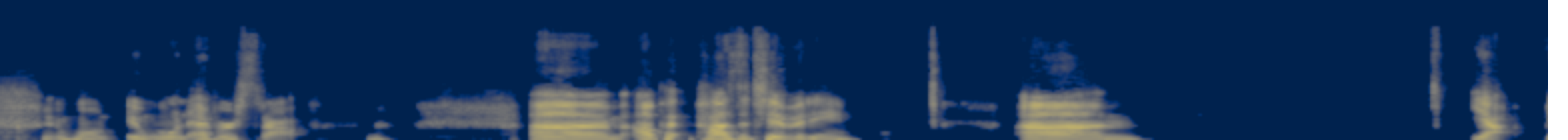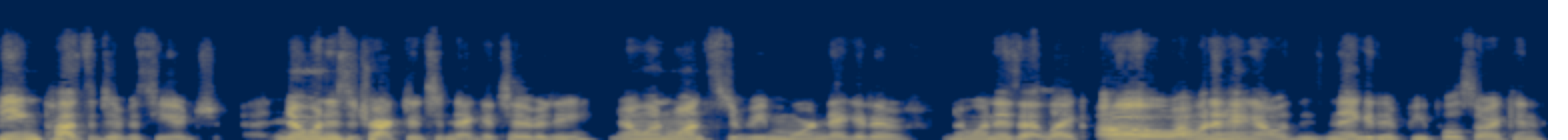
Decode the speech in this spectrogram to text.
It won't it won't ever stop. Um i'll put positivity. Um yeah being positive is huge. No one is attracted to negativity. No one wants to be more negative. No one is at like oh i want to hang out with these negative people so i can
